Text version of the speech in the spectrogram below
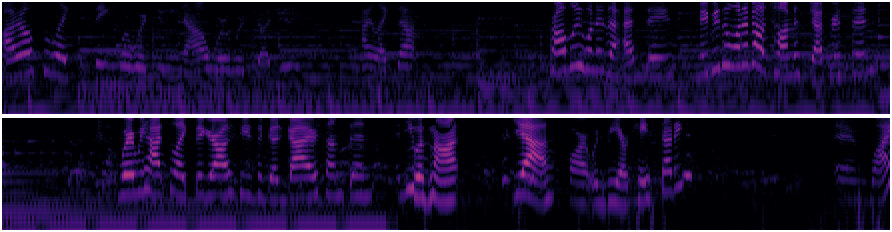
I also like the thing where we're doing now where we're judges. I like that. Probably one of the essays, maybe the one about Thomas Jefferson, where we had to like figure out if he's a good guy or something. And he was not. Yeah. So far, it would be our case studies. And why?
